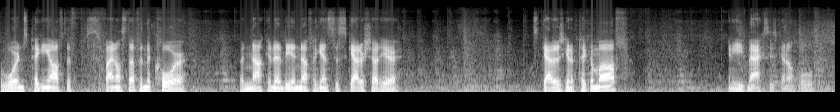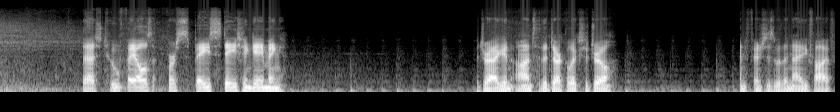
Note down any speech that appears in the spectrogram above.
The Warden's picking off the final stuff in the core. But not going to be enough against the scatter shot here. Scatter's going to pick him off. And Eve Max is going to hold. That's two fails for Space Station Gaming. The Dragon onto the Dark Elixir Drill. And finishes with a 95.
